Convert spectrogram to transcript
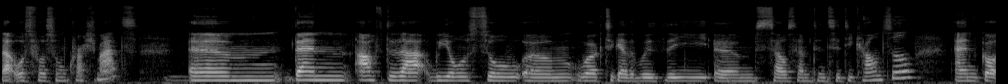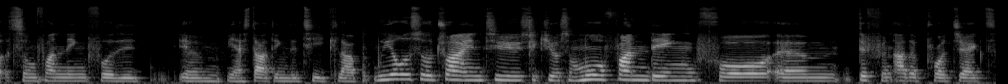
That was for some crash mats. Um, then after that, we also um, worked together with the um, Southampton City Council and got some funding for the um, yeah starting the tea club. We also trying to secure some more funding for um, different other projects,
